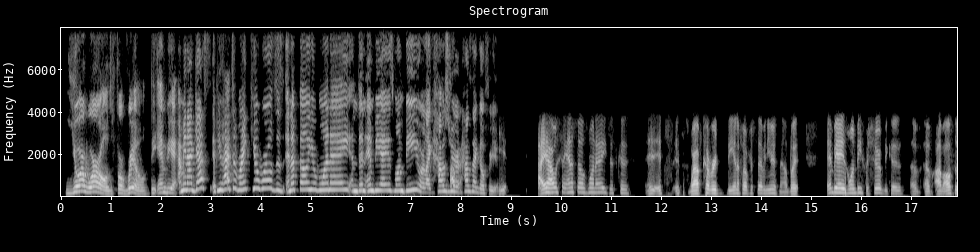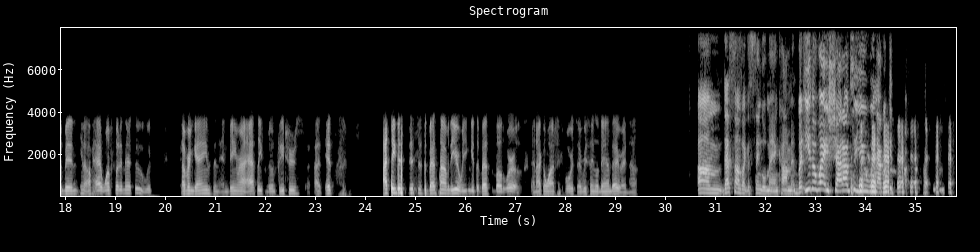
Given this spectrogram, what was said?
your world for real, the NBA. I mean, I guess if you had to rank your worlds, is NFL your one A and then NBA is one B, or like how's your how's that go for you? I I would say NFL's one A just because it's it's where I've covered the NFL for seven years now, but NBA is one B for sure because of, of I've also been you know I've had one foot in there too with covering games and, and being around athletes and doing features. I, it's I think this this is the best time of the year where you can get the best of both worlds, and I can watch sports every single damn day right now. Um, that sounds like a single man comment, but either way, shout out to you. We're not gonna get.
